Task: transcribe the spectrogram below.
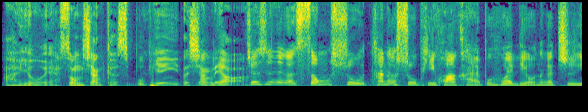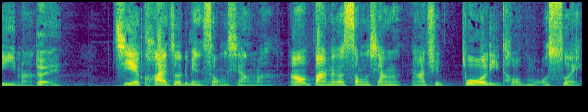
哎呦呀，松香可是不便宜的香料啊！就是那个松树，它那个树皮化开不会留那个汁液吗？对，结块之后就变松香嘛，然后把那个松香拿去玻里头磨碎，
